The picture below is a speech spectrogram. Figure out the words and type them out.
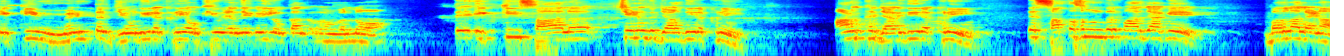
21 ਮਿੰਟ ਜਿਉਂਦੀ ਰੱਖਣੀ ਔਖੀ ਹੋ ਜਾਂਦੀ ਹੈ ਕਈ ਲੋਕਾਂ ਵੱਲੋਂ। ਤੇ 21 ਸਾਲ ਚਿਣਗ ਜਲਦੀ ਰੱਖਣੀ, ਅਣਖ ਜਗਦੀ ਰੱਖਣੀ ਤੇ ਸੱਤ ਸਮੁੰਦਰ ਪਾਰ ਜਾ ਕੇ ਬਦਲਾ ਲੈਣਾ,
